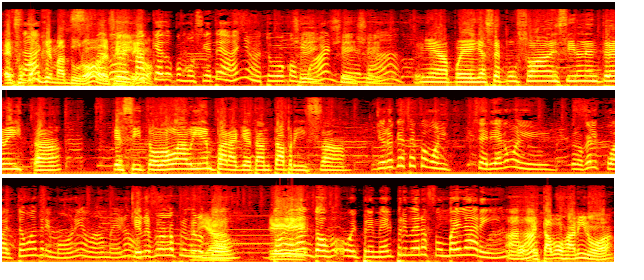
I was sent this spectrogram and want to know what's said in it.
Él fue con quien más duró, Fue con el definitivo. más que du- como siete años estuvo con Sí, Mark, sí, de sí. verdad. sí. Ya, pues ella se puso a decir en la entrevista que si todo va bien, ¿para qué tanta prisa? Yo creo que este es como el, sería como el, creo que el cuarto matrimonio, más o menos. ¿Quiénes fueron los primeros Sería- dos? Dos Eh, eran dos, el primer, el primero fue un bailarín, Ah. oh, Ajá. Está Bojanino, ¿ah?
